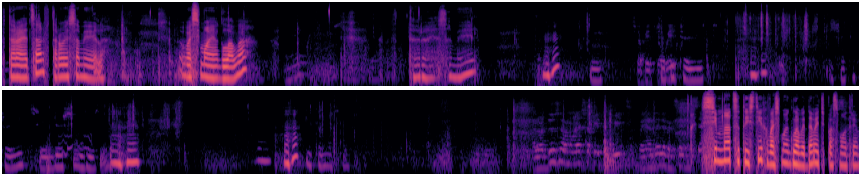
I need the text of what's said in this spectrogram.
Вторая царь, второе Самуэля. Восьмая глава. Вторая Самуэль. Угу. 17 стих 8 главы. Давайте посмотрим.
